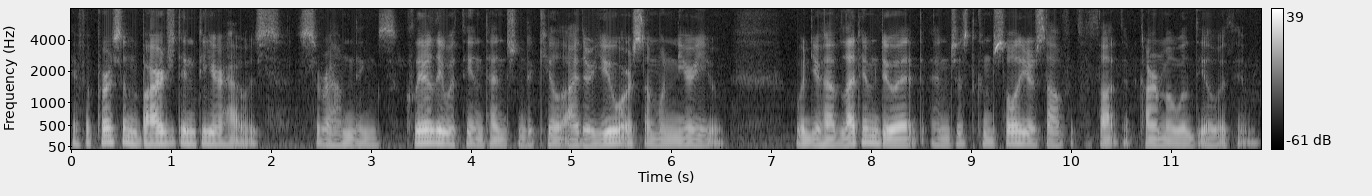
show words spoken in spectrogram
If a person barged into your house, surroundings, clearly with the intention to kill either you or someone near you, would you have let him do it and just console yourself with the thought that karma will deal with him?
